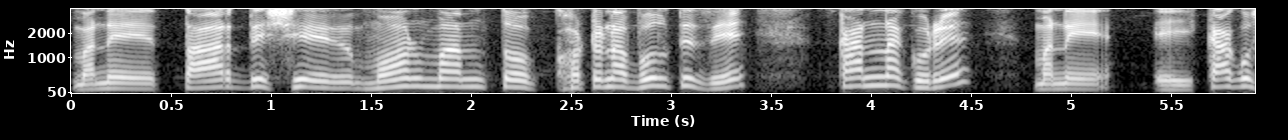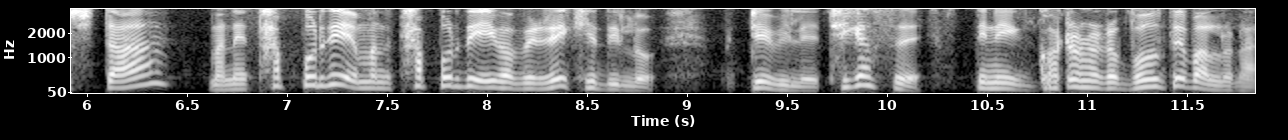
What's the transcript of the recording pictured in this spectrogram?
মানে তার দেশের মর্মান্তক ঘটনা বলতে যে, কান্না করে মানে এই কাগজটা মানে থাপ্পড় দিয়ে মানে থাপ্পড় দিয়ে এইভাবে রেখে দিল টেবিলে ঠিক আছে? তিনি ঘটনাটা বলতে পারল না।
